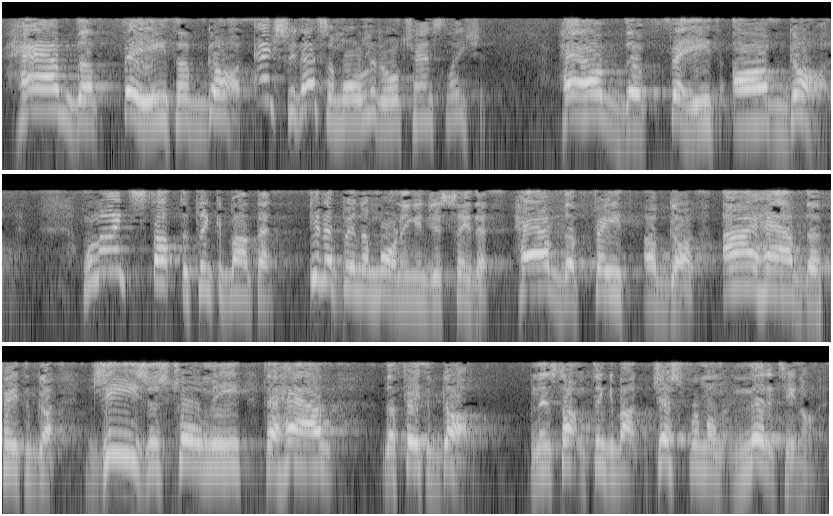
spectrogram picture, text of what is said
have the faith of God. Actually, that's a more literal translation. Have the faith of God. When I'd stop to think about that, get up in the morning and just say that. Have the faith of God. I have the faith of God. Jesus told me to have the faith of God. And then stop and think about just for a moment. Meditate on it.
